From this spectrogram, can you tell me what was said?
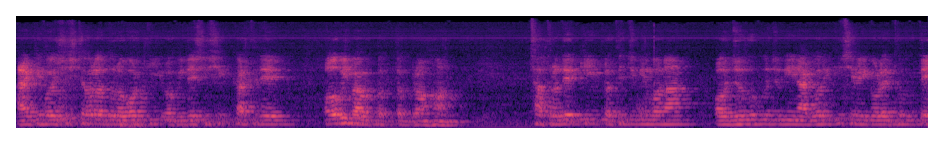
আরেকটি বৈশিষ্ট্য হলো দূরবর্তী ও বিদেশি শিক্ষার্থীদের অভিভাবকত্ব গ্রহণ। ছাত্রদের কি প্রতিযোগিমনা ও যুগোপযোগী নাগরিক হিসেবে গড়ে তুলতে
